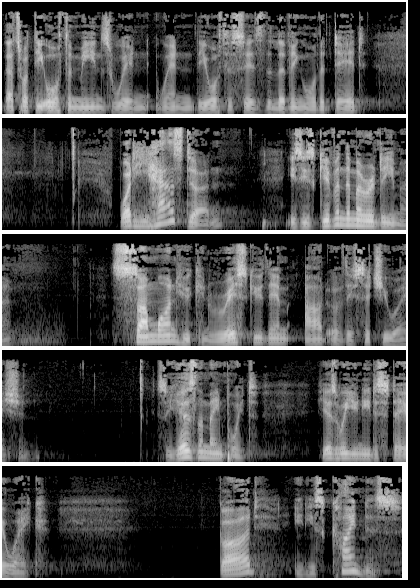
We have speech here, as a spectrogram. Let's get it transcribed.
That's what the author means when, when the author says the living or the dead. What he has done is he's given them a redeemer. Someone who can rescue them out of their situation. So here's the main point. Here's where you need to stay awake. God, in his kindness,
